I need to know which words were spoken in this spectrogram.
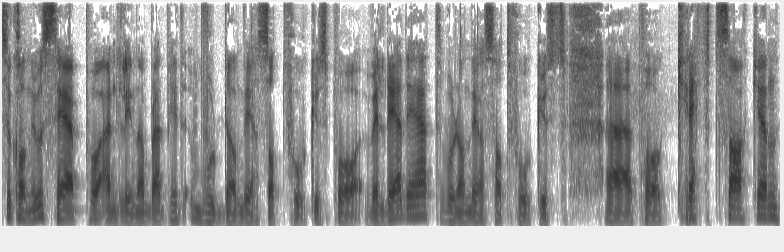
så kan du jo se på Angelina og Brad Pitt hvordan de har satt fokus på veldedighet, hvordan de har satt fokus på kreftsaken.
